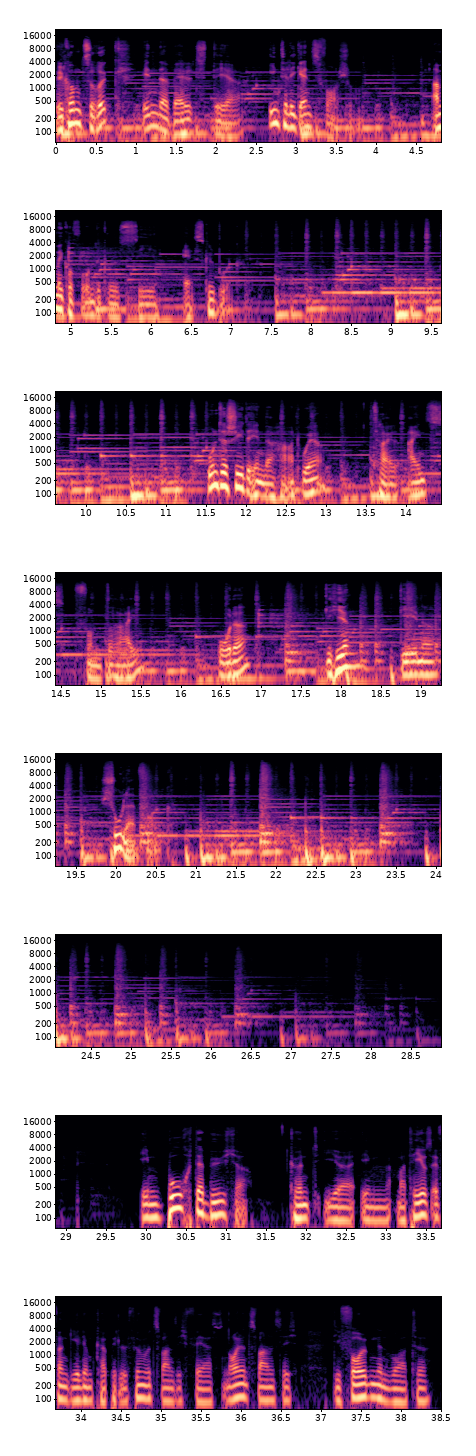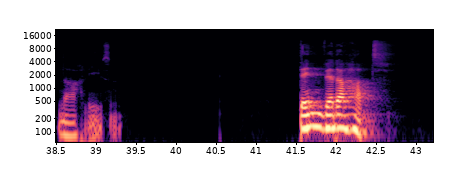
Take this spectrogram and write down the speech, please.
Willkommen zurück in der Welt der Intelligenzforschung. Am Mikrofon begrüßt Sie Eskelburg. Unterschiede in der Hardware, Teil 1 von 3 oder Gehirn, Gene, Schulerfolg. Buch der Bücher könnt ihr im Matthäusevangelium Kapitel 25 Vers 29 die folgenden Worte nachlesen. Denn wer da hat,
